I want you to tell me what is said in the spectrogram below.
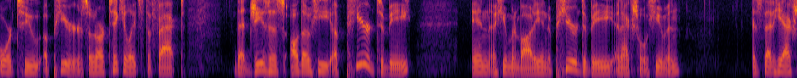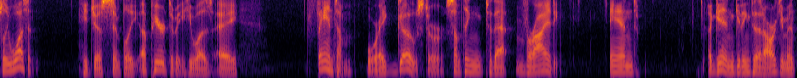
or to appear. So it articulates the fact that Jesus, although he appeared to be in a human body and appeared to be an actual human, it's that he actually wasn't. He just simply appeared to be. He was a phantom or a ghost or something to that variety. And again, getting to that argument,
